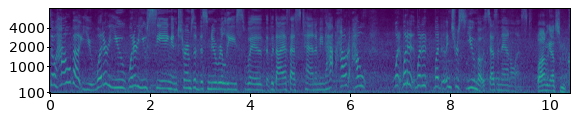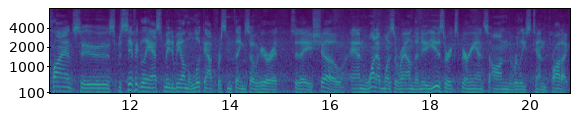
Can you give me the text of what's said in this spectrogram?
So how about you? What are you what are you seeing in terms of this new release with with IFS 10? I mean, how how, what, what, what, what interests you most as an analyst? Well, I've got some clients who specifically asked me to be on the lookout for some things over here at today's show, and one of them was around the new user experience on the Release 10 product.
